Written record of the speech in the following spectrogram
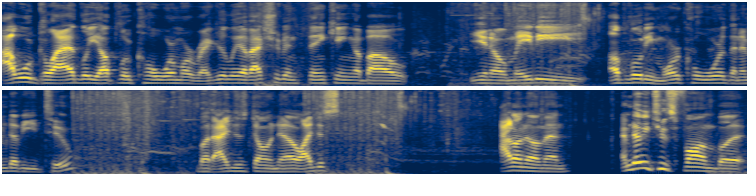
I will gladly upload Cold War more regularly. I've actually been thinking about, you know, maybe uploading more Cold War than MW2. But I just don't know. I just, I don't know, man. MW2 is fun, but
